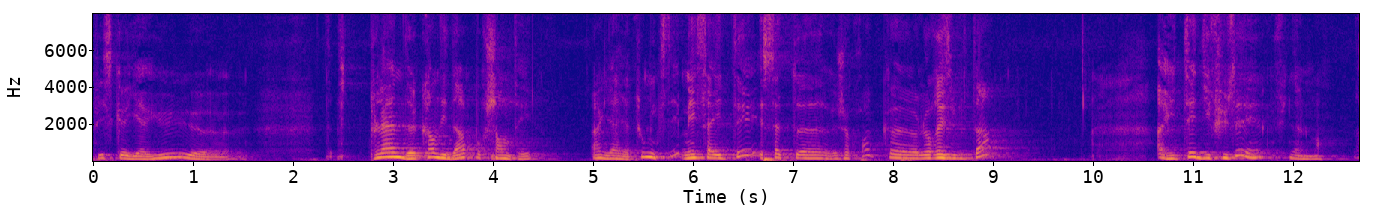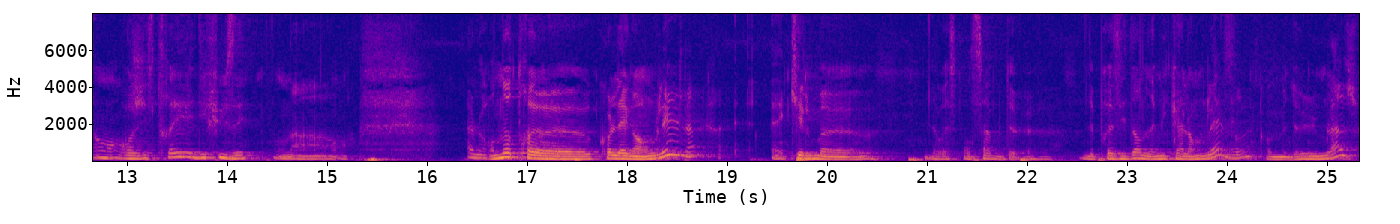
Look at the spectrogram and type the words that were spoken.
puisqu'il y a eu euh, plein de candidats pour chanter. Ah, il, y a, tout mixé, mais ça a été, cette, euh, je crois que le résultat a été diffusé hein, finalement, enregistré et diffusé. Alors notre euh, collègue anglais, là, qui est le, responsable, de, le président de l'amicale anglaise, hein, comme de jumelage,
